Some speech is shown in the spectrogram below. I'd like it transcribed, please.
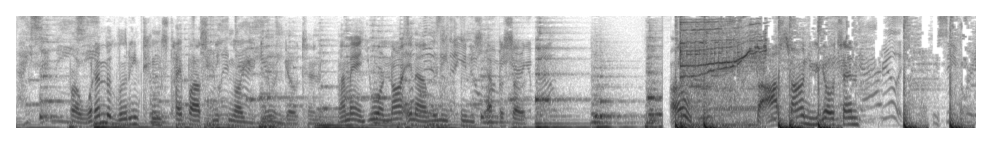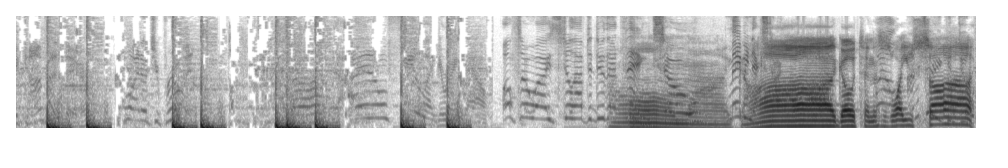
Nice and easy. Bro, what in the Looney Tunes type of sneaking are you doing, Goten? My man, you are not in a Looney Tunes episode. Oh, the ops found you, Goten. Really? You seem pretty confident there. Why don't you prove it? Uh, I don't feel like it right now. Also, I still have to do that thing, Oh so my maybe next time. Goten, this is why you I'm sure you suck.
